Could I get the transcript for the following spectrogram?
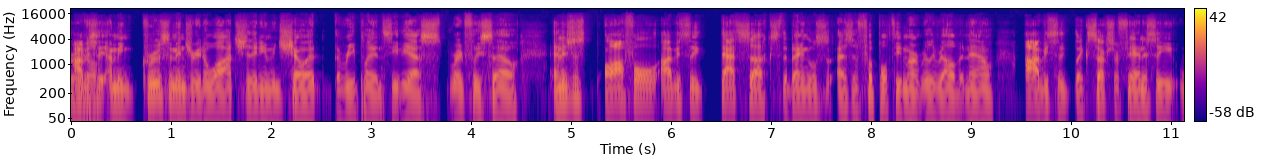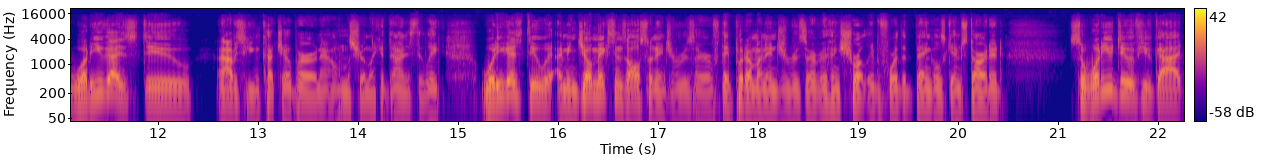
Brutal. Obviously, I mean, gruesome injury to watch. They didn't even show it, the replay on CBS, rightfully so. And it's just awful. Obviously, that sucks. The Bengals as a football team aren't really relevant now. Obviously, like sucks for fantasy. What do you guys do? And obviously, you can cut Joe Burrow now, unless you're in like a dynasty league. What do you guys do? With, I mean, Joe Mixon's also an injured reserve. They put him on injured reserve, I think, shortly before the Bengals game started. So, what do you do if you've got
